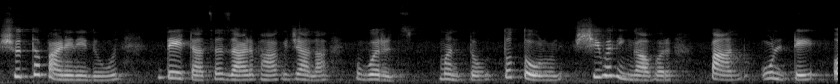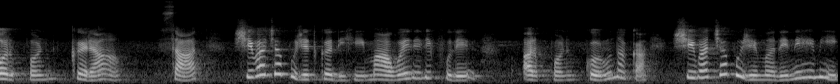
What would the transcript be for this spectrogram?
शुद्ध पाण्याने धुवून देटाचा जाड भाग ज्याला वर्ज म्हणतो तो तोडून शिवलिंगावर पान उलटे अर्पण करा. सात शिवाच्या पूजेत कधीही मावळलेली फुले अर्पण करू नका. शिवाच्या पूजेमध्ये नेहमी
